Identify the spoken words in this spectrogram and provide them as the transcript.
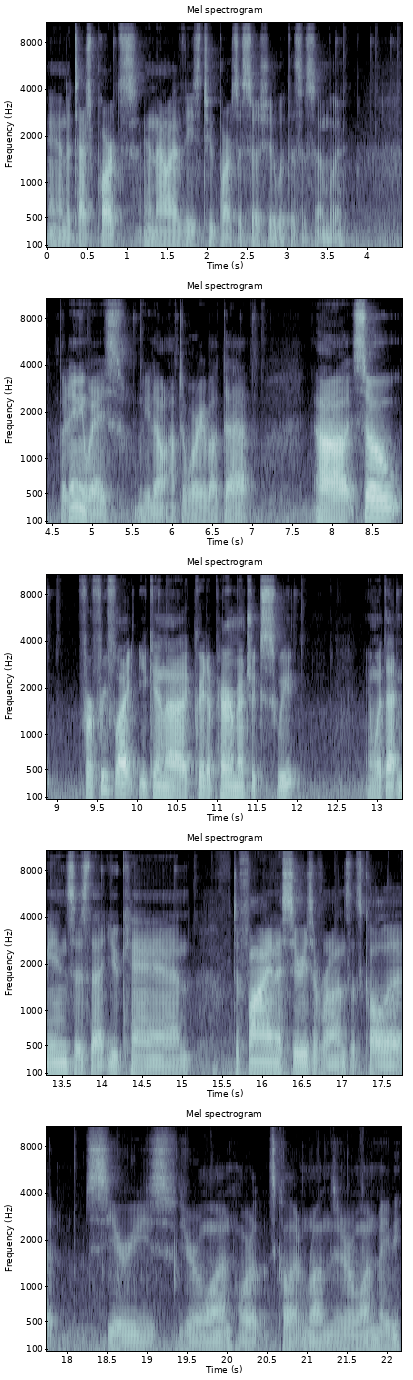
and attach parts and now I have these two parts associated with this assembly but anyways we don't have to worry about that uh, so for free flight you can uh, create a parametric sweep and what that means is that you can define a series of runs let's call it series 01 or let's call it run 01 maybe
